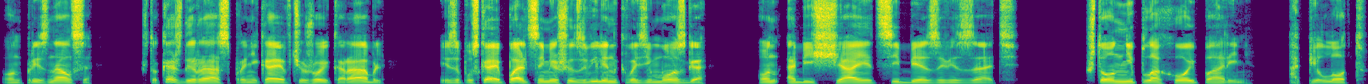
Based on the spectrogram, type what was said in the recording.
Он признался, что каждый раз, проникая в чужой корабль и запуская пальцы меж извилин квазимозга, он обещает себе завязать, что он неплохой парень, а пилот.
